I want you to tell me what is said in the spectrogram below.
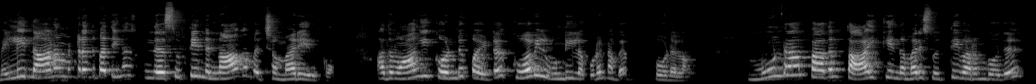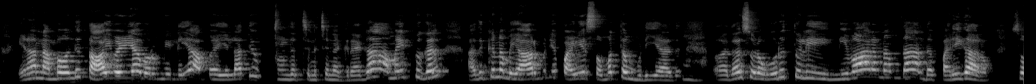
வெள்ளி தானம்ன்றது பார்த்தீங்கன்னா, இந்த சுத்தி இந்த நாகம் வச்ச மாரி இருக்கும். அத வாங்கி கொண்டு போயிட்டு கோவில் உண்டியில கூட நம்ம போடலாம். 3ஆம் பாதம் தாய்க்கு இந்த மாரி சுத்தி வரும்போது, ஏன்னா நம்ம வந்து தாய் வழியா வரும் இல்லையா? அப்ப எல்லாத்தையும் இந்த சின்ன சின்ன கிரக அமைப்புகள், அதுக்கு நம்ம யார் மேலயும் பழிய சுமத்த முடியாது. அதான் சொல்றேன், ஒரு துளி நிவாரணம் தான் அந்த பரிகாரம். ஸோ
